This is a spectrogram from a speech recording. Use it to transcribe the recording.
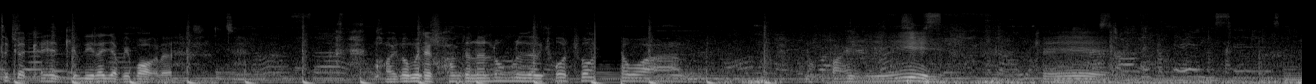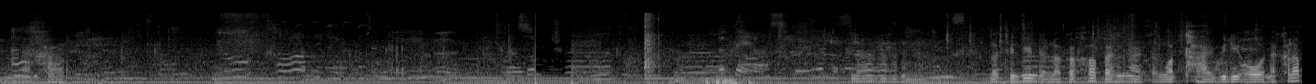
ถ้าเกิดใครเห็นคลิปนี้แล้วอย่าไปบอกเลยขอให้ลงมาแต่ความเจริญรุ่งเรืองโชดช่วงสว่างลงไปนี้ แล้วทีนี้เดี๋ยวเราก็เข้าไปข้างในแต่งดถ่ายวิดีโอนะครับ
